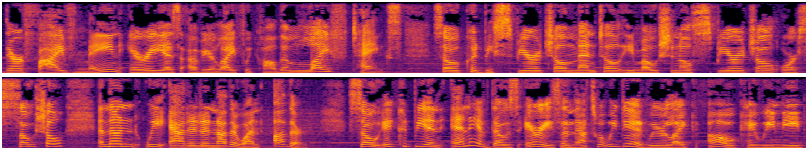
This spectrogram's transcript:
there are five main areas of your life. We call them life tanks. So it could be spiritual, mental, emotional, spiritual, or social. And then we added another one, other. So it could be in any of those areas. And that's what we did. We were like, oh, okay, we need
